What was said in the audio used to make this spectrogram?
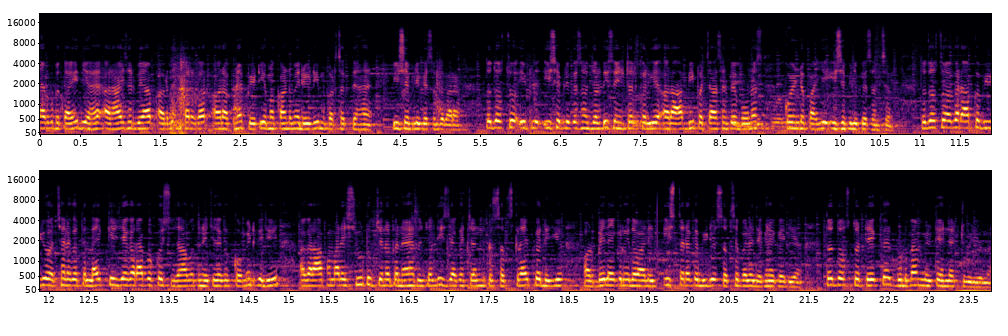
मैंने आपको बता ही दिया है, अढ़ाई सौ रुपये आप अर्निंग कर कर और अपने पेटीएम अकाउंट में रिडीम कर सकते हैं इस एप्लीकेशन द्वारा। तो दोस्तों इस एप्लीकेशन जल्दी से इंस्टॉल करिए और आप भी पचास रुपये बोनस कोइंट पाइए इस एप्लीकेशन से। तो दोस्तों, अगर आपका वीडियो अच्छा लगे तो लाइक कीजिए, अगर आपको कोई सुझाव हो तो नीचे जाकर कमेंट कीजिए। अगर आप हमारे इस यूट्यूब चैनल पर नए हैं तो जल्दी से जाकर चैनल को सब्सक्राइब कर लीजिए और बेल आइकन को दबा लीजिए। इस तरह के वीडियो सबसे पहले देखने के लिए। तो दोस्तों टेक केयर गुड बाय मिलते हैं नेक्स्ट वीडियो में।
